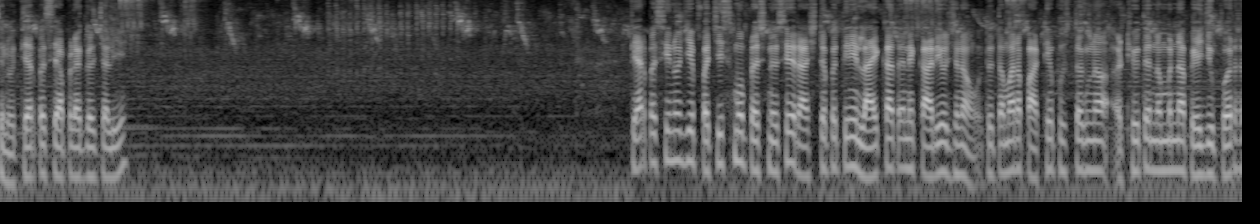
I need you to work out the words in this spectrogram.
ચલો, ત્યાર પછી આપણે આગળ ચાલીએ. ત્યાર પછીનો જે પચીસમો પ્રશ્ન છે, રાષ્ટ્રપતિની લાયકાત અને કાર્યો જણાવો તો તમારા પાઠ્યપુસ્તકના અઠ્યોતેર નંબરના પેજ ઉપર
